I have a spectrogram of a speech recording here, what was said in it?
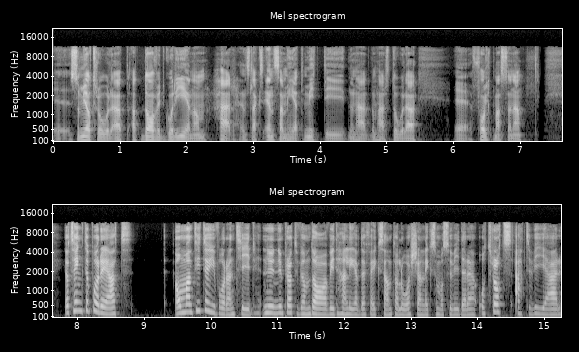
eh, som jag tror att, att David går igenom här, en slags ensamhet mitt i den här, de här stora eh, folkmassorna. Jag tänkte på det att om man tittar i våran tid, nu, nu pratar vi om David, han levde för x antal år sedan liksom och så vidare, och trots att vi är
